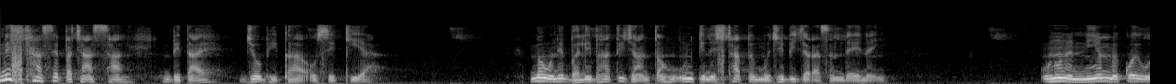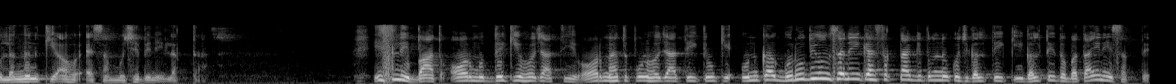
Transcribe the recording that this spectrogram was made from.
निष्ठा से पचास साल बिताए, जो भी कहा उसे किया। मैं उन्हें भली भांति जानता हूँ, उनकी निष्ठा पे मुझे भी जरा संदेह नहीं। उन्होंने नियम में कोई उल्लंघन किया हो, ऐसा मुझे भी नहीं लगता। इसलिए बात और मुद्दे की हो जाती है, और महत्वपूर्ण हो जाती है, क्योंकि उनका गुरु भी उनसे नहीं कह सकता कि तुमने कुछ गलती की। गलती तो बता ही नहीं सकते।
